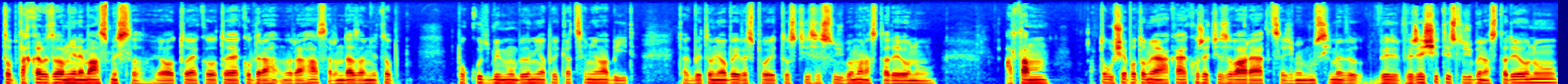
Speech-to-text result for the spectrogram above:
to takhle to za mě nemá smysl. Jo? To, jako, to je jako drahá, drahá sranda. Za mě to, pokud by mobilní aplikace měla být, tak by to mělo být ve spojitosti se službama na stadionu. A tam a to už je potom nějaká jako řetězová reakce, že my musíme vy, vy, vyřešit ty služby na stadionu,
